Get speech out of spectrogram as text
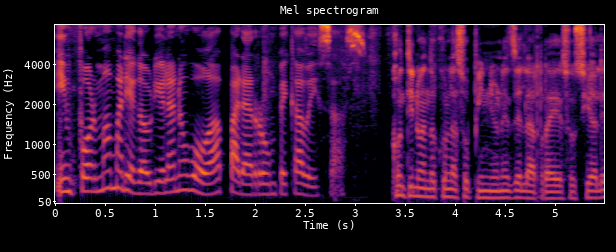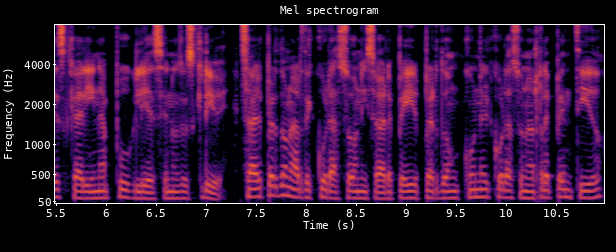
Informa María Gabriela Novoa para Rompecabezas. Continuando con las opiniones de las redes sociales, Karina Pugliese nos escribe, saber perdonar de corazón y saber pedir perdón con el corazón arrepentido,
